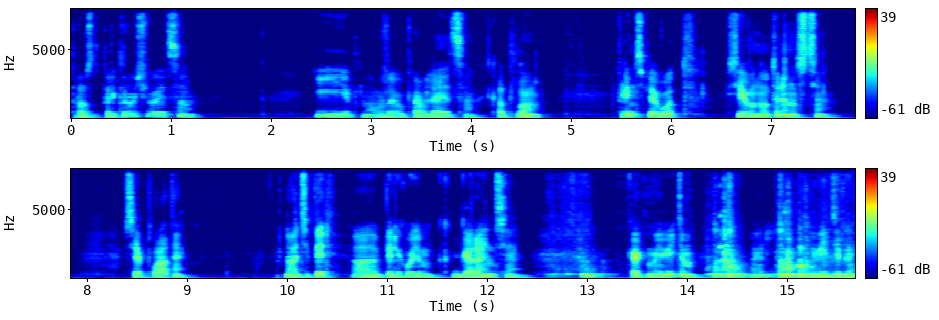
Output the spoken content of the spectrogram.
просто прикручивается и ну, уже управляется котлом. В принципе, вот все внутренности, все платы. Ну а теперь э, переходим к гарантии. Как мы видим, видели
